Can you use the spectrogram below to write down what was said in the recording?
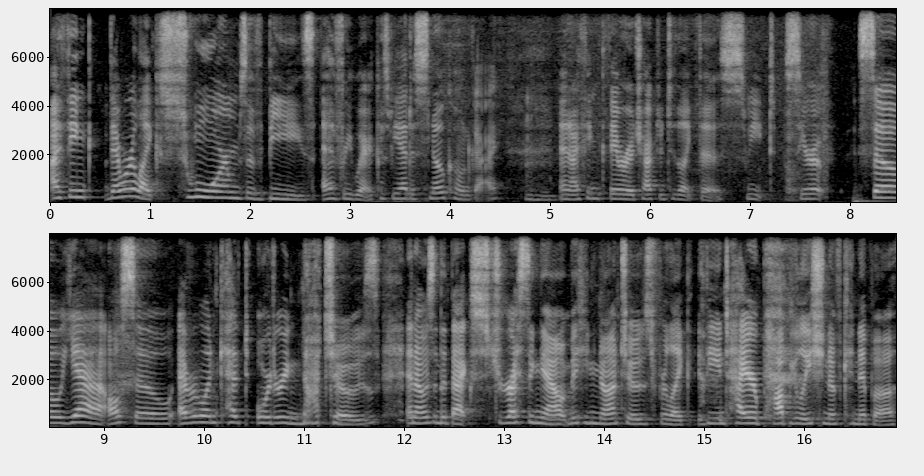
I think there were like swarms of bees everywhere because we had a snow cone guy, Mm-hmm. and I think they were attracted to like the sweet syrup. So yeah, also everyone kept ordering nachos, and I was in the back stressing out making nachos for like the entire population of Knippa.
